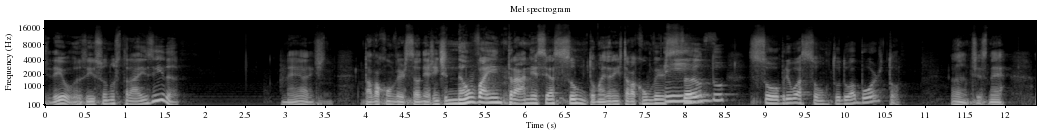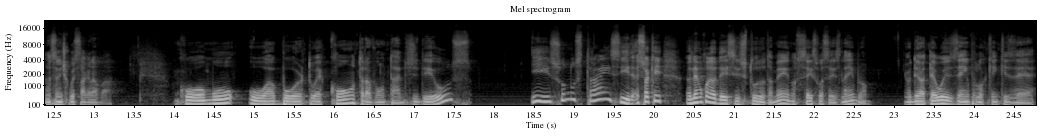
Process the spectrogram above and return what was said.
de Deus, isso nos traz ira. Né? A gente tava conversando e a gente não vai entrar nesse assunto, mas a gente tava conversando sobre o assunto do aborto antes, né? Antes da gente começar a gravar. Como o aborto é contra a vontade de Deus, e isso nos traz ira. Só que eu lembro quando eu dei esse estudo também, não sei se vocês lembram. Eu dei até o exemplo, quem quiser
